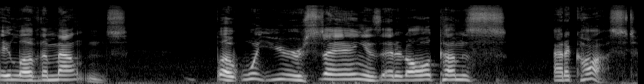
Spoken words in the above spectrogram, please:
They love the mountains. But what you're saying is that it all comes at a cost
